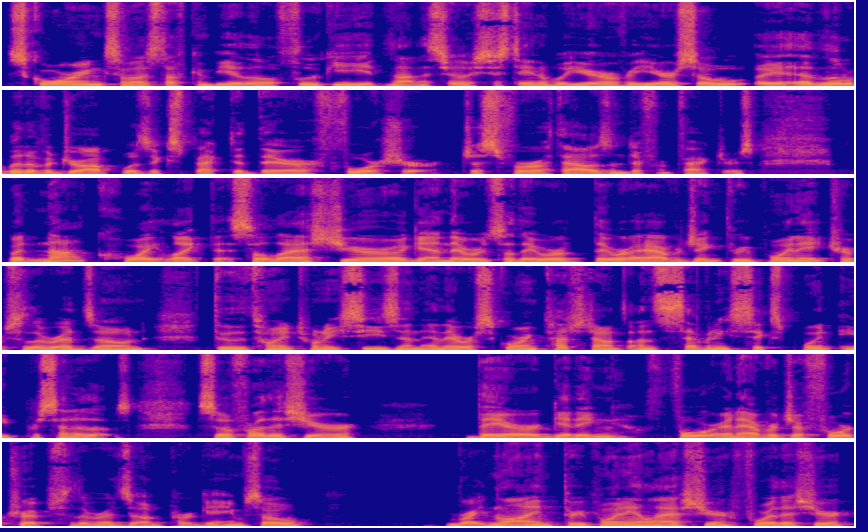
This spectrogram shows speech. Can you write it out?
scoring some of that stuff can be a little fluky. It's not necessarily sustainable year over year. So a, little bit of a drop was expected there for sure just for a thousand different factors but not quite like this. So last year again they were so they were they were averaging 3.8 trips to the red zone through the 2020 season and they were scoring touchdowns on 76.8% of those. So far this year they are getting four an average of four trips to the red zone per game. So right in line 3.8 last year four this year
